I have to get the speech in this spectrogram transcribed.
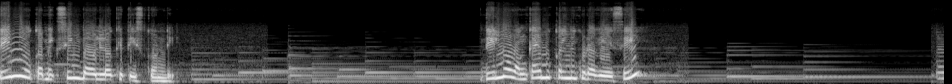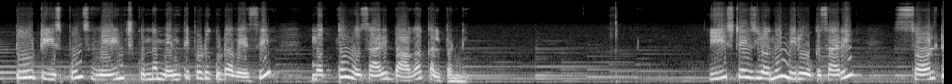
దీన్ని ఒక మిక్సింగ్ బౌల్లోకి తీసుకోండి. దీనిలో వంకాయ ముక్కల్ని కూడా వేసి టూ టీ స్పూన్స్ వేయించుకున్న మెంతి పొడి కూడా వేసి మొత్తం ఓసారి బాగా కలపండి. ఈ స్టేజ్లోనే మీరు ఒకసారి సాల్ట్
